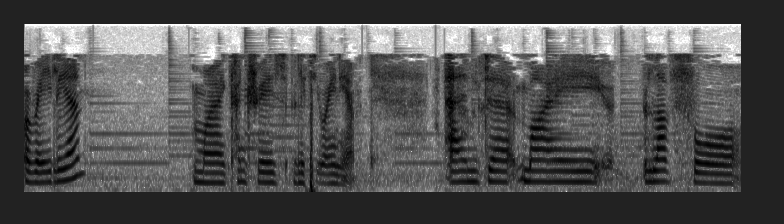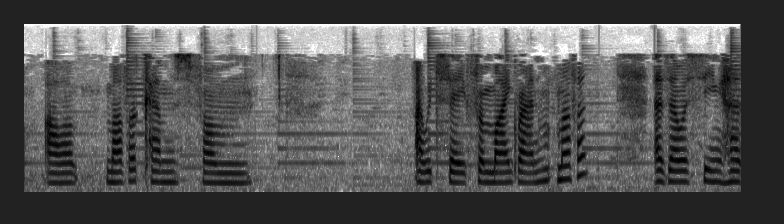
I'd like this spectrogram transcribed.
Aurelia. My country is Lithuania. And uh, my love for our mother comes from, I would say, from my grandmother, as I was seeing her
